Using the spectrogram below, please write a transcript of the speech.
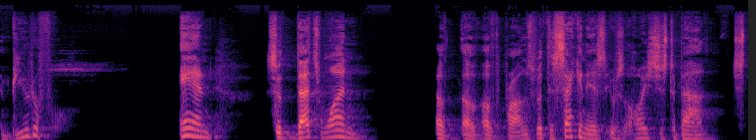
and beautiful. And so that's one of, of, of the problems. But the second is it was always just about just,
